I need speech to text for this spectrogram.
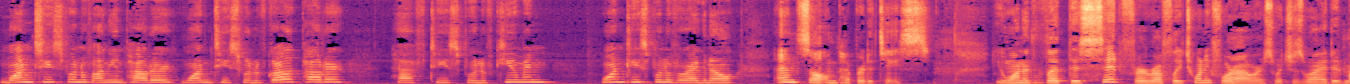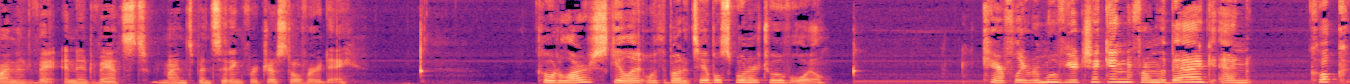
One teaspoon of onion powder. One teaspoon of garlic powder. Half teaspoon of cumin. One teaspoon of oregano and salt and pepper to taste. You want to let this sit for roughly 24 hours, which is why I did mine in advance. Mine's been sitting for just over a day. Coat a large skillet with about a tablespoon or two of oil. Carefully remove your chicken from the bag and cook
